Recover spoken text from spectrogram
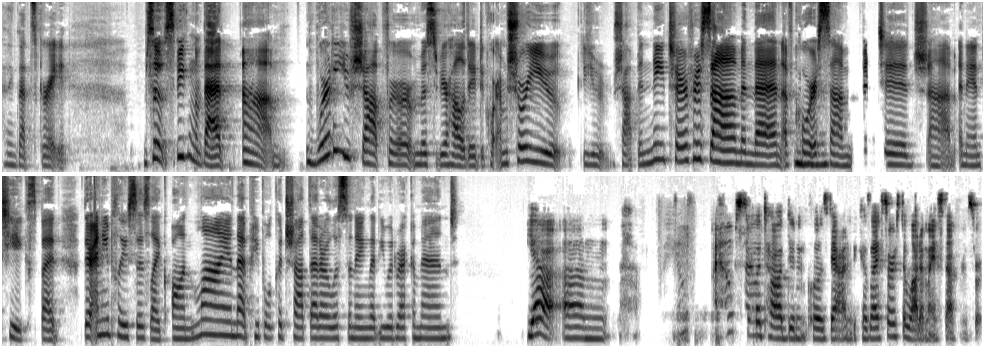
I think that's great. So speaking of that, um, where do you shop for most of your holiday decor? I'm sure you you shop in nature for some, and then of course mm-hmm. some vintage um, and antiques. But are there any places like online that people could shop that are listening that you would recommend? Yeah, um, I hope Sur La Table didn't close down because I sourced a lot of my stuff from Sur,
